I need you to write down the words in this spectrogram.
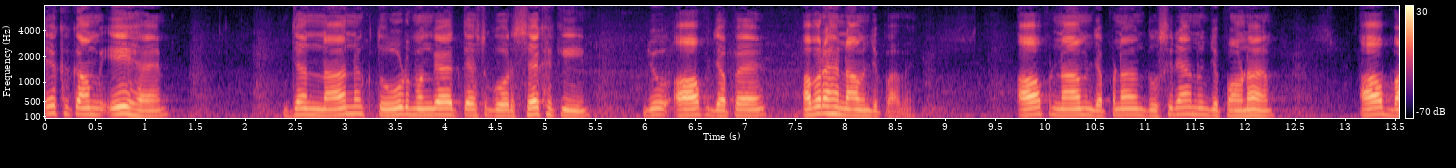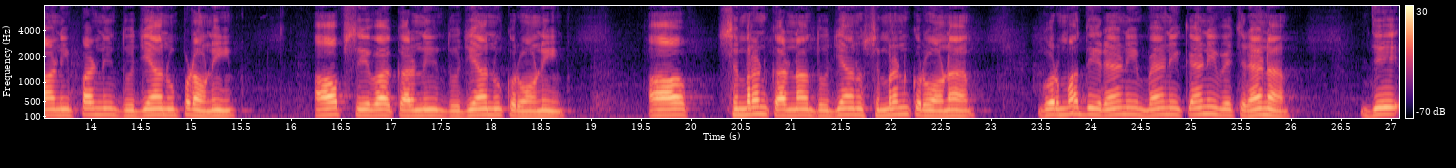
ਇੱਕ ਕੰਮ ਇਹ ਹੈ, ਜਨ ਨਾਨਕ ਤੋੜ ਮੰਗੈ ਤਿਸ ਗੁਰ ਸਿੱਖ ਕੀ, ਜੋ ਆਪ ਜਪੈ, ਅਬਰਹ ਨਾਮ ਜਪਾਵੇ। ਆਪ ਨਾਮ ਜਪਣਾ, ਦੂਸਰਿਆਂ ਨੂੰ ਜਪਾਉਣਾ ਆਪ ਬਾਣੀ ਪੜ੍ਹਨੀ, ਦੂਜਿਆਂ ਨੂੰ ਪੜਾਉਣੀ ਆਪ ਸੇਵਾ ਕਰਨੀ, ਦੂਜਿਆਂ ਨੂੰ ਕਰਵਾਉਣੀ, ਆਪ ਸਿਮਰਨ ਕਰਨਾ, ਦੂਜਿਆਂ ਨੂੰ ਸਿਮਰਨ ਕਰਵਾਉਣਾ, ਗੁਰਮਤਿ ਦੀ ਰਹਿਣੀ, ਬਹਿਣੀ, ਕਹਿਣੀ ਵਿੱਚ ਰਹਿਣਾ, ਜੇ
